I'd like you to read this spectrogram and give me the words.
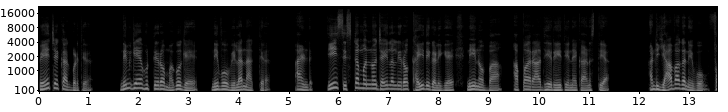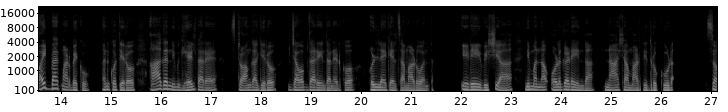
ಪೇಚೆಕ್ ಆಗ್ಬಿಡ್ತೀರ. ನಿಮಗೆ ಹುಟ್ಟಿರೋ ಮಗುಗೆ ನೀವು ವಿಲನ್ ಆಗ್ತೀರ. ಅಂಡ್ ಈ ಸಿಸ್ಟಮ್ ಅನ್ನೋ ಜೈಲಲ್ಲಿರೋ ಖೈದಿಗಳಿಗೆ ನೀನೊಬ್ಬ ಅಪರಾಧಿ ರೀತಿನೇ ಕಾಣಿಸ್ತೀಯ. ಅಂಡ್ ಯಾವಾಗ ನೀವು ಫೈಟ್ ಬ್ಯಾಕ್ ಮಾಡಬೇಕು ಅನ್ಕೋತಿರೋ, ಆಗ ನಿಮ್ಗೆ ಹೇಳ್ತಾರೆ ಸ್ಟ್ರಾಂಗ್ ಆಗಿರೋ, ಜವಾಬ್ದಾರಿಯಿಂದ ನಡ್ಕೋ, ಒಳ್ಳೆ ಕೆಲಸ ಮಾಡು ಅಂತ. ಇಡೀ ವಿಷಯ ನಿಮ್ಮನ್ನ ಒಳಗಡೆಯಿಂದ ನಾಶ ಮಾಡ್ತಿದ್ರು ಕೂಡ. ಸೊ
